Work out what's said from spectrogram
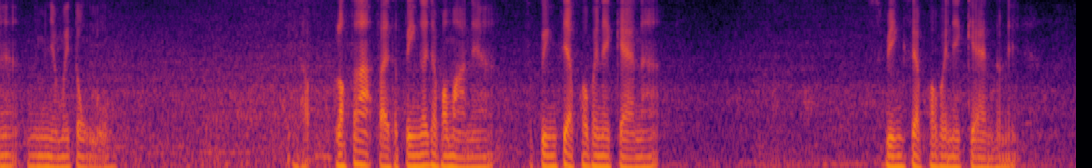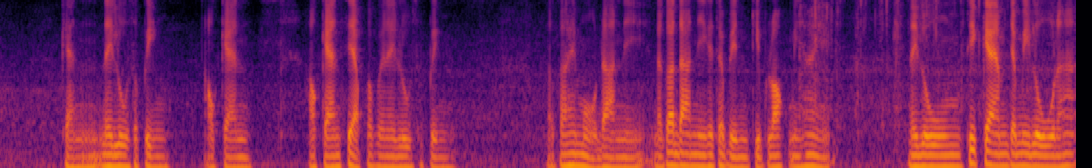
เนี่ยนี่มันยังไม่ตรงรูนี่ครับลักษณะใส่สปริงก็จะประมาณเนี้ยสปริงเสียบเข้าไปในแกนนะฮะสปริงเสียบเข้าไปในแกนตัวนี้ กนในรูสปริง เอาแกน เอาแกนเสียบเข้าไปในรูสปริง แล้วก็ให้หมูด้านนี้ แล้วก็ด้านนี้ก็จะเป็นกิบล็อกนี้ให้ ในรูที่แกมจะมีรูนะฮะ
